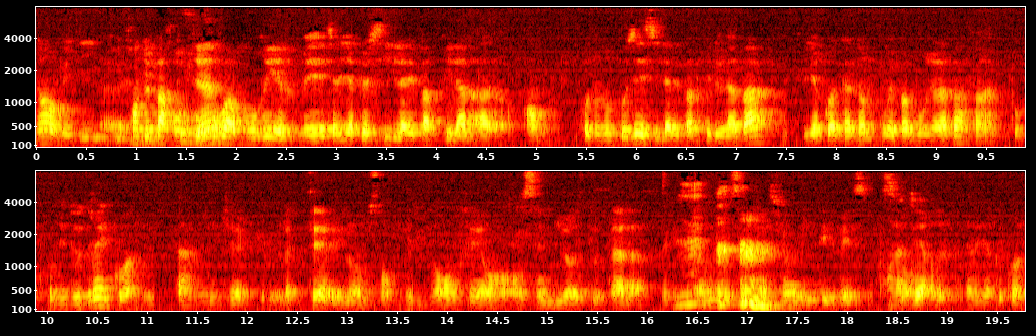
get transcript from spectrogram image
Non, mais il dit, il prend de partout pour pouvoir mourir. Mais ça veut dire que s'il l'avait pas pris là-bas, en pronom opposé, s'il l'avait pas pris de là-bas, ça veut dire quoi? Qu'un homme ne pourrait pas mourir là-bas? Enfin, pour premier degré, quoi. Ah, terre et l'homme sont vont rentrer en, symbiose totale avec la situation, intégrer. Prend la terre, ça veut dire que quoi?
